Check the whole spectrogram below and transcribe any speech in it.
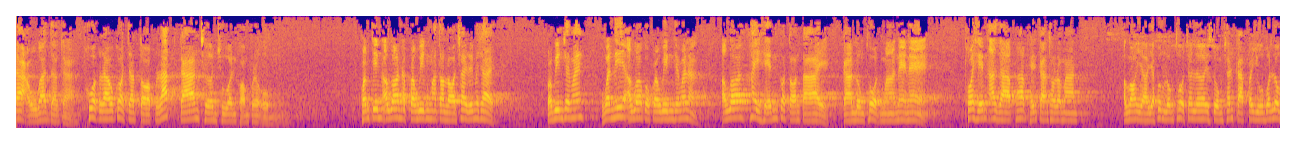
ดาววัตกะพวกเราก็จะตอบรับการเชิญชวนของพระองค์ ความจริงอัลลอฮ์นะประวิงมาตลอดใช่หรือไม่ใช่ ประวิงใช่ไหม วันนี้อัลลอฮ์ก็ประวิงใช่ไหมนะ่ะอัลลอฮ์ให้เห็นก็ตอนตาย การลงโทษมาแน่ๆพอเห็นอาซาภาพเห็นการทรมานอัลลอฮ์อย่าอย่าเพิ่งลงโทษฉันเลย ส่งฉันกลับไปอยู่บนโลก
